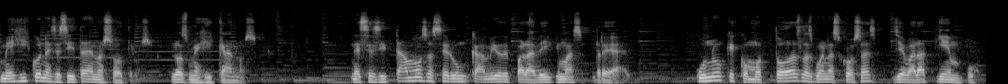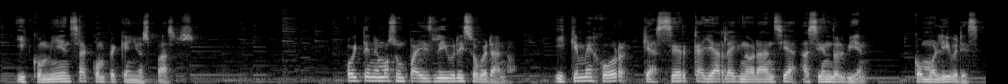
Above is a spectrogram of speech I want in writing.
México necesita de nosotros, los mexicanos. Necesitamos hacer un cambio de paradigmas real. Uno que como todas las buenas cosas llevará tiempo y comienza con pequeños pasos. Hoy tenemos un país libre y soberano, y qué mejor que hacer callar la ignorancia haciendo el bien, como libres,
